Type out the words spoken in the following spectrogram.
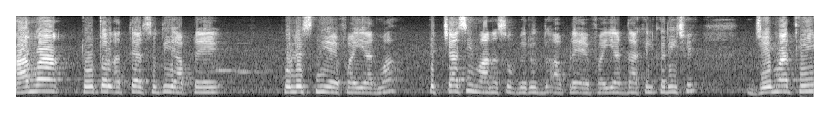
આમાં ટોટલ અત્યાર સુધી આપણે પોલીસની એફઆઈઆરમાં પચાસી માણસો વિરુદ્ધ આપણે એફઆઈઆર દાખલ કરી છે. જેમાંથી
